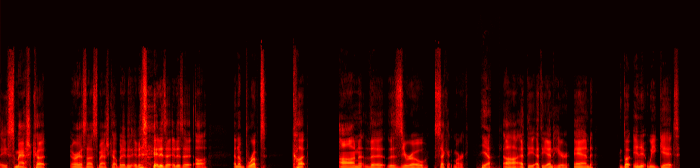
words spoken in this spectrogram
a smash cut, or it's not a smash cut, but it it is it is a it is a uh, an abrupt cut on the the zero second mark Yeah. uh, at the at the end here, and but in it we get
